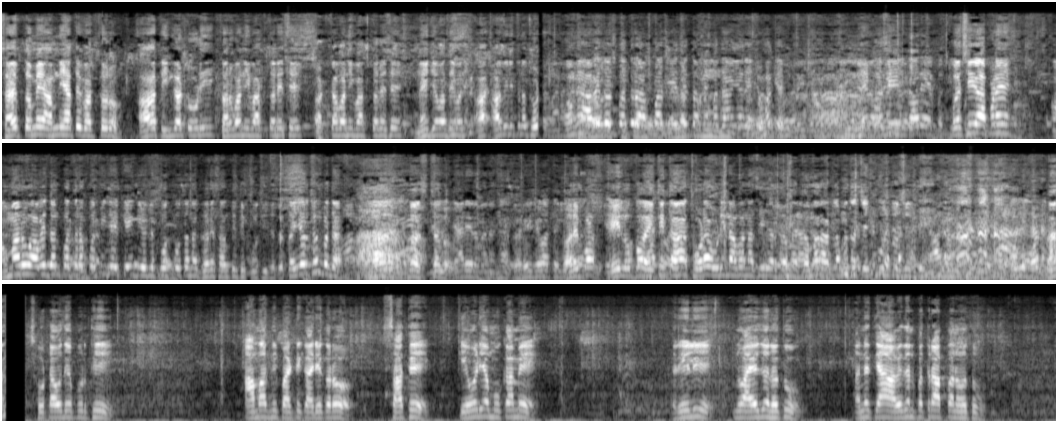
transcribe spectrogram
સાહેબ, તમે આમની હાથે વાત કરો. આ ટીંગા ટોળી કરવાની વાત કરે છે, અટકાવવાની વાત કરે છે, નહીં જવા દેવાની. આવી રીતના થોડું અમે આવેદન પત્ર આપવા છીએ, તમે બધા અહીંયા રહેજો, હા કે? પછી આપણે અમારું આવેદન પત્ર પતી જાય કહી દે એટલે પોતપોતાના ઘરે શાંતિથી પહોંચી જશે તૈયાર છો ને બધા? બસ ચાલો. અરે પણ એ લોકો અહીંથી ત્યાં થોડા ઉડીને આવવાના છે યાર. તમે તમારા આટલા બધા ચેકપોસ્ટો છે. છોટાઉદેપુરથી આમ આદમી પાર્ટી કાર્યકરો સાથે કેવડિયા મુકામે રેલીનું આયોજન હતું અને ત્યાં આવેદનપત્ર આપવાનું હતું.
